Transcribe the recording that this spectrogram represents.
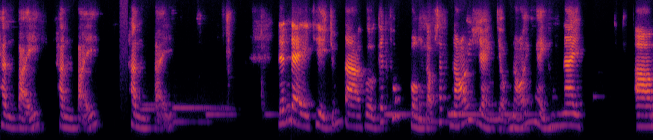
thành tẩy thành tẩy thành tẩy đến đây thì chúng ta vừa kết thúc phần đọc sách nói ràng giọng nói ngày hôm nay um,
